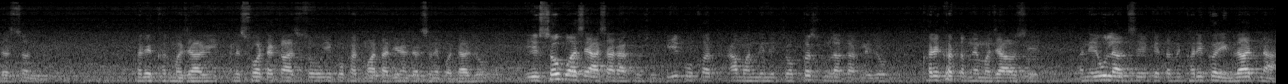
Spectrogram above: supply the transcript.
દર્શન ખરેખર મજા આવી અને સો ટકા સૌ એક વખત માતાજીના દર્શને પધારજો. એ સૌ પાસે આશા રાખું છું કે એક વખત આ મંદિરની ચોક્કસ મુલાકાત લેજો. ખરેખર તમને મજા આવશે. અને એવું લાગશે કે તમે ખરેખર હિંગળાજના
